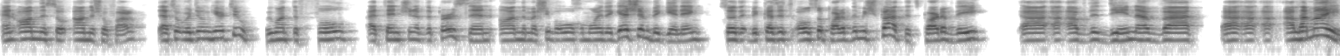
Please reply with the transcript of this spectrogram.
and on the so, on the shofar. That's what we're doing here too. We want the full attention of the person on the Mashiva Uchamoy, the Geshem beginning, so that because it's also part of the mishpat, it's part of the uh, of the din of uh, uh, uh.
